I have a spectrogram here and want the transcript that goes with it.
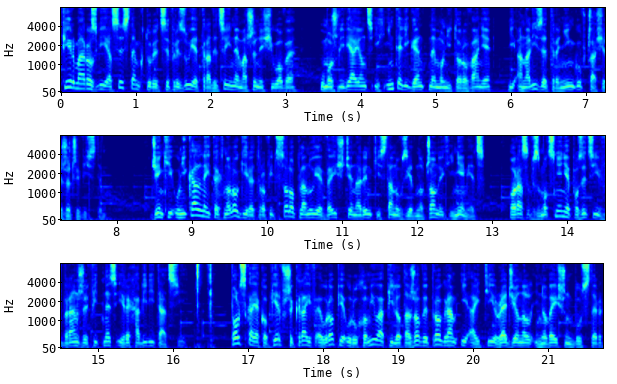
Firma rozwija system, który cyfryzuje tradycyjne maszyny siłowe, umożliwiając ich inteligentne monitorowanie i analizę treningu w czasie rzeczywistym. Dzięki unikalnej technologii Retrofit Solo planuje wejście na rynki Stanów Zjednoczonych i Niemiec oraz wzmocnienie pozycji w branży fitness i rehabilitacji. Polska jako pierwszy kraj w Europie uruchomiła pilotażowy program EIT Regional Innovation Booster,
